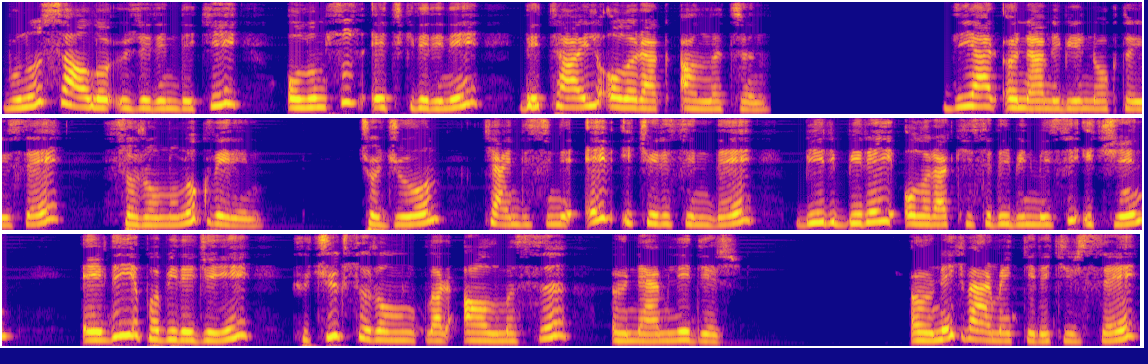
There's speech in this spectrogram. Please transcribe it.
bunun sağlığı üzerindeki olumsuz etkilerini detaylı olarak anlatın. Diğer önemli bir nokta ise sorumluluk verin. Çocuğun kendisini ev içerisinde bir birey olarak hissedebilmesi için evde yapabileceği küçük sorumluluklar alması önemlidir. Örnek vermek gerekirse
